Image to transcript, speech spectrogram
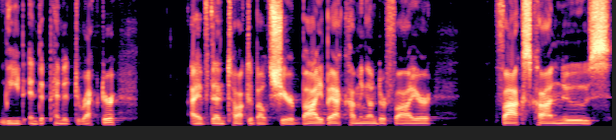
lead independent director. I've then talked about share buyback coming under fire. Foxconn news.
